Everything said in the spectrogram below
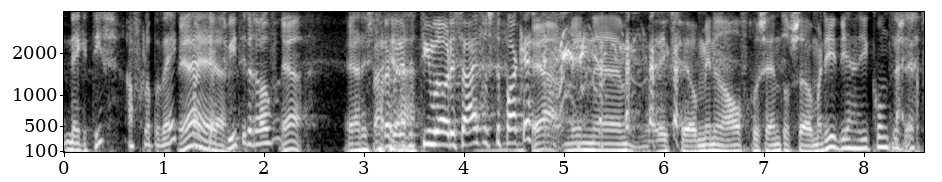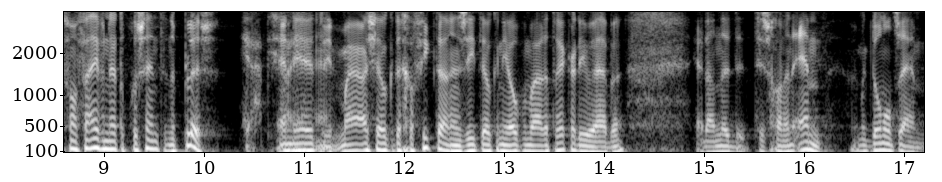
negatief afgelopen week? Ja, ja, tweeten erover? Ja, ja, dus, We even tien rode cijfers te pakken. Ja, min, ehm, weet ik veel, min een half procent of zo. Maar die, die, die komt dus Nice. echt van 35 procent in de plus. Ja, bizar. En die, die- Maar als je ook de grafiek daarin ziet, ook in die openbare tracker die we hebben, ja, dan eh, het is gewoon een M. McDonald's M.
